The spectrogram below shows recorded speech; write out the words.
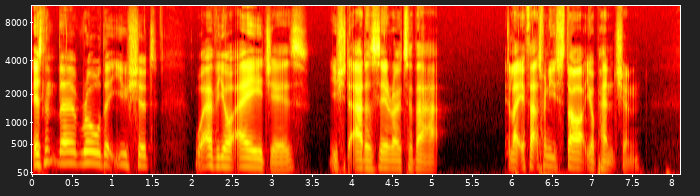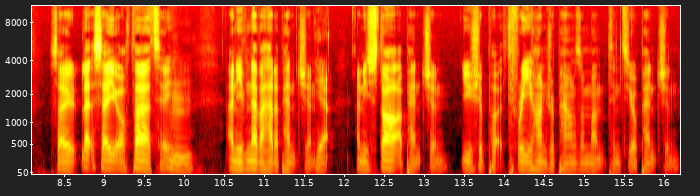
Isn't the rule that you should, whatever your age is, you should add a zero to that? Like if that's when you start your pension. So let's say you're 30 Mm. and you've never had a pension. Yeah. and you start a pension, you should put three hundred pounds a month into your pension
